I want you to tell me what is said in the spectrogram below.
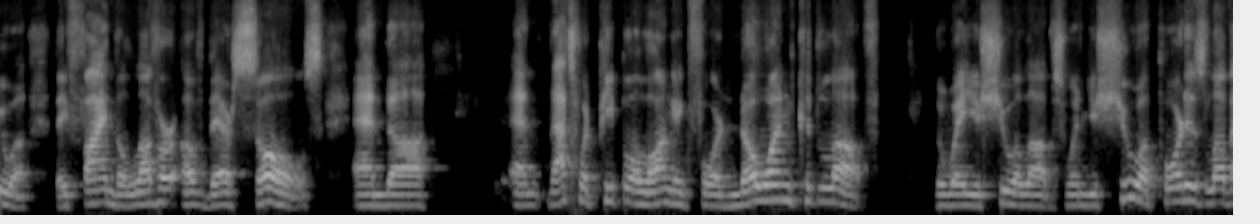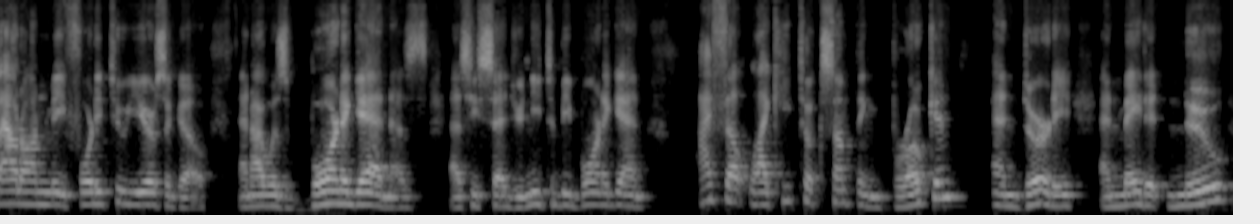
Yeshua. They find the lover of their souls. And, uh, and that's what people are longing for. No one could love the way Yeshua loves. When Yeshua poured his love out on me 42 years ago, and I was born again, as, as he said, you need to be born again. I felt like he took something broken and dirty and made it new,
